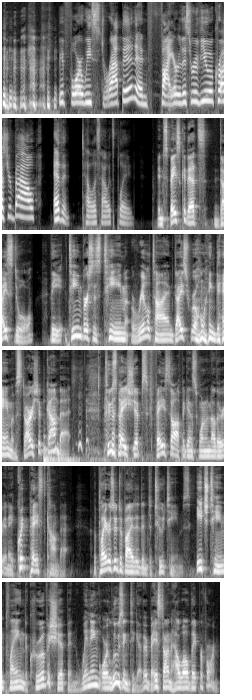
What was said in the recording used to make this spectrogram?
Before we strap in and fire this review across your bow, Evan, tell us how it's played. In Space Cadets Dice Duel, the team versus team real time dice rolling game of Starship Combat, two spaceships face off against one another in a quick paced combat. The players are divided into two teams, each team playing the crew of a ship and winning or losing together based on how well they perform.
